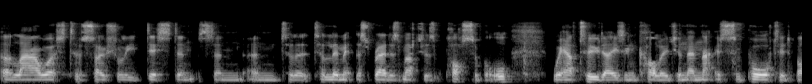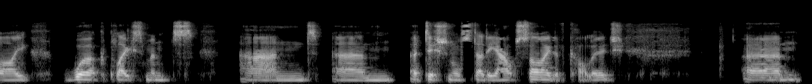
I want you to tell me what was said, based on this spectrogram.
allow us to socially distance and and to to limit the spread as much as possible, we have two days in college, and then that is supported by work placements and um, additional study outside of college. Um,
